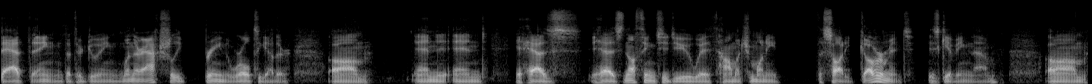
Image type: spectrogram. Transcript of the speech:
bad thing that they're doing when they're actually bringing the world together. Um, and and it has it has nothing to do with how much money the Saudi government is giving them. Um,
